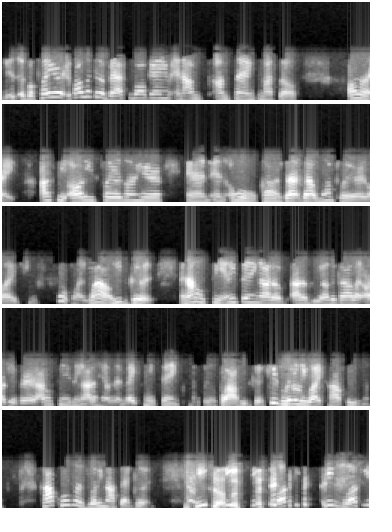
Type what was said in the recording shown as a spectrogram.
if a player, if I look at a basketball game and I'm I'm saying to myself, all right, I see all these players on here, and and oh gosh, that that one player like like wow, he's good. And I don't see anything out of out of the other guy like RJ Barrett. I don't see anything out of him that makes me think, wow, he's good. He's literally like Kyle Kuzma. Kyle Kuzma is really not that good. He, he, he's, lucky, he's lucky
